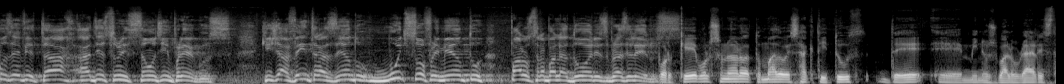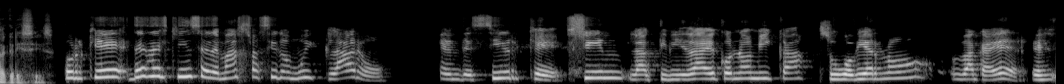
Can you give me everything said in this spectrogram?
Devemos evitar a destruição de empregos, que já vem trazendo muito sofrimento para os trabalhadores brasileiros. ¿Por qué Bolsonaro ha tomado esa actitud de eh, minusvalorar esta crisis? Porque desde el 15 de marzo ha sido muy claro en decir que sin la actividad económica su gobierno va a caer, es,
